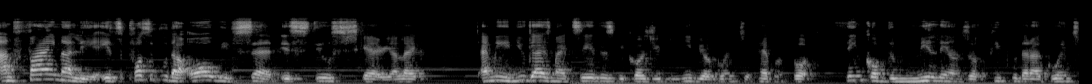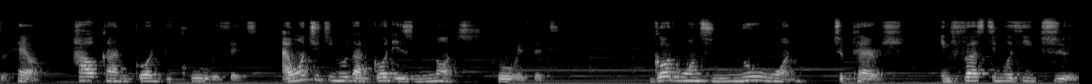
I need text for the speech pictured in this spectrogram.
And finally, it's possible that all we've said is still scary. You're like, I mean, you guys might say this because you believe you're going to heaven, but think of the millions of people that are going to hell. How can God be cool with it? I want you to know that God is not cool with it. God wants no one to perish. In First Timothy 2,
